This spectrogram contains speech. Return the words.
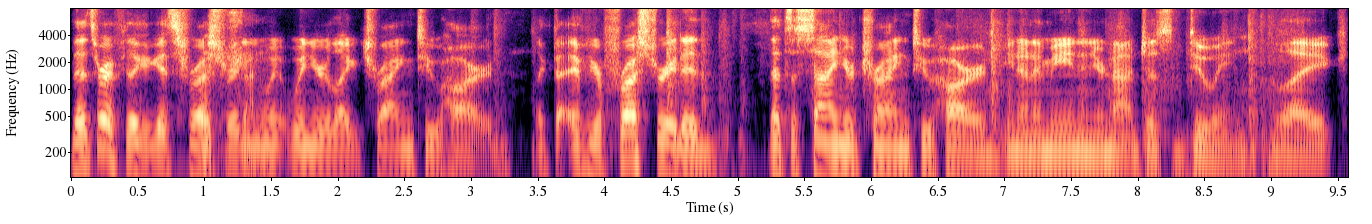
That's where I feel like it gets frustrating when, when you're like trying too hard. Like that, if you're frustrated, that's a sign you're trying too hard. You know what I mean? And you're not just doing like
